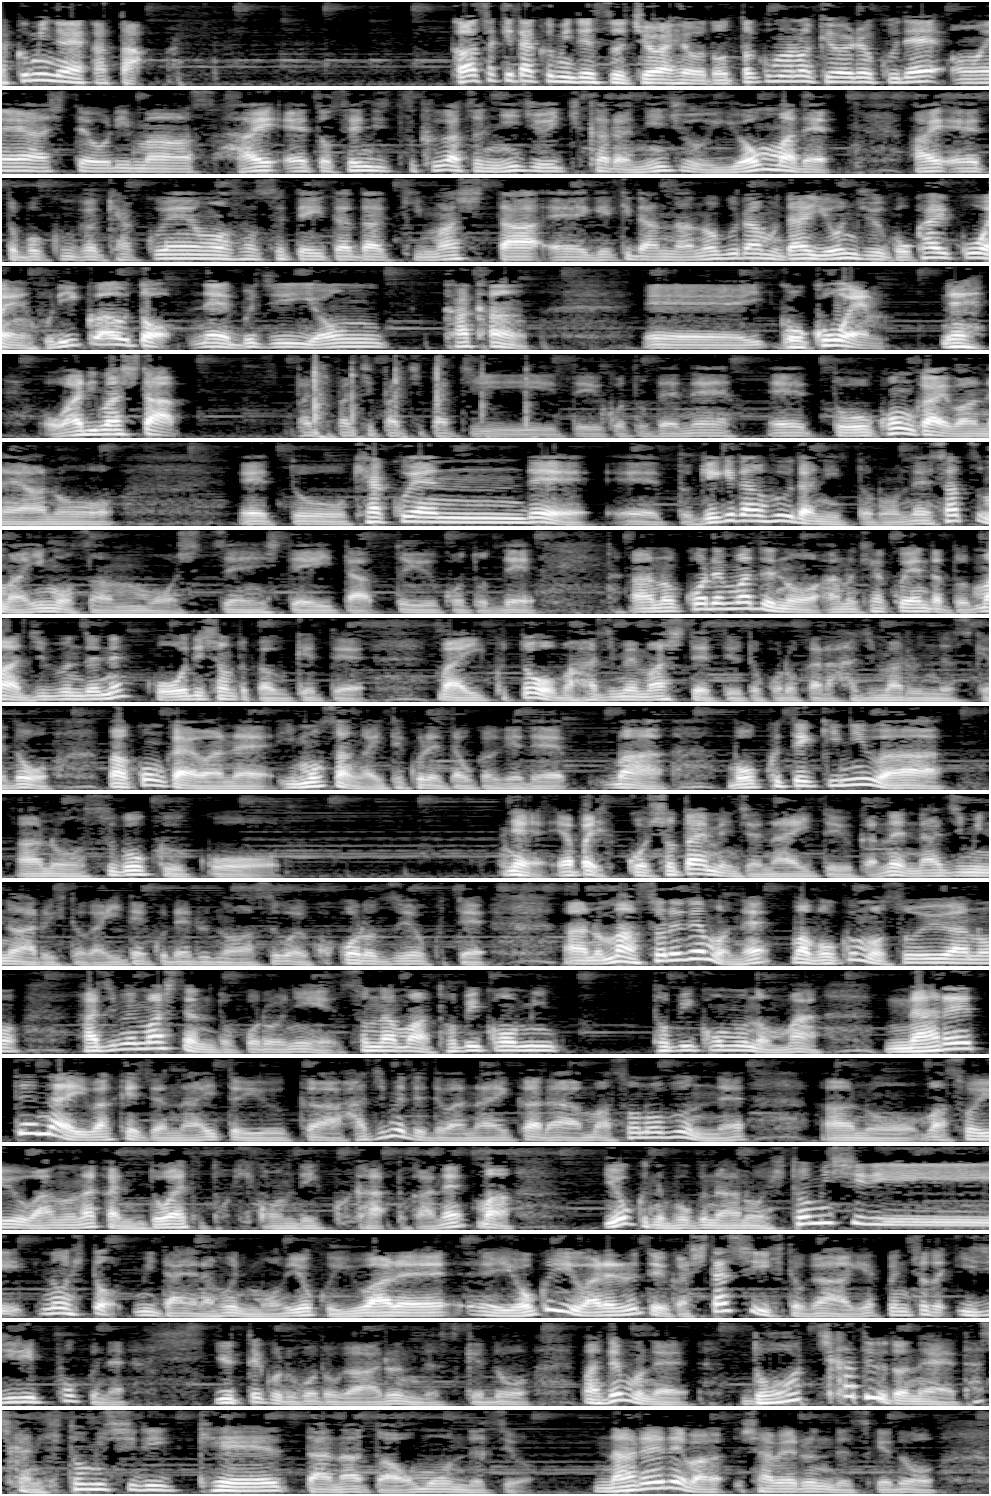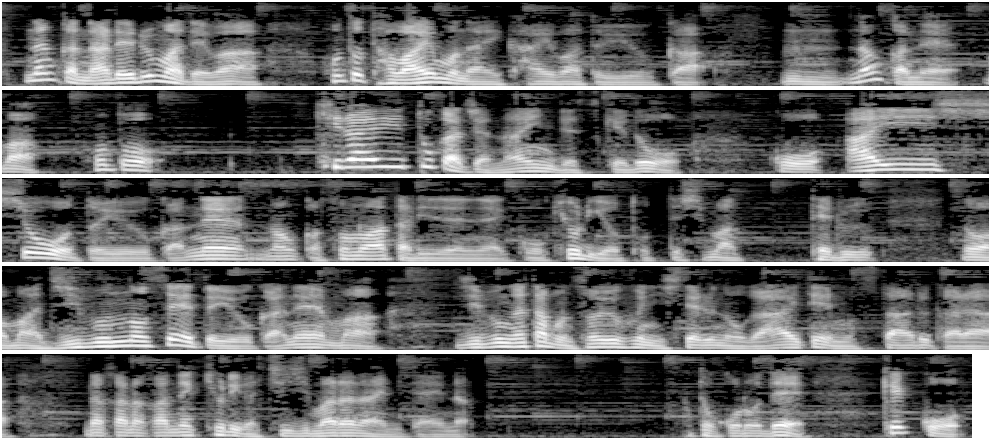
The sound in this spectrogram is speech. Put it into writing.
匠の館。川崎匠です。チュアヘオ .com の協力でオンエアしております。はい、えっ、ー、と、先日9月21から24まで、はい、えっ、ー、と、僕が客演をさせていただきました、えー、劇団ナノグラム第45回公演、フリークアウト、ね、無事4日間、えー、5公演、ね、終わりました。パチパチパチパチ、ということでね、えっ、と、今回はね、あの、えっと、客演で、えっと、劇団フーダニットのね、薩摩イモさんも出演していたということで、あの、これまでのあの客演だと、まあ自分でね、こうオーディションとか受けて、まあ行くと、まあ初めましてっていうところから始まるんですけど、まあ今回はね、イモさんがいてくれたおかげで、まあ僕的には、あの、すごくこう、ね、やっぱりこう初対面じゃないというかね、馴染みのある人がいてくれるのはすごい心強くて、あの、まあそれでもね、まあ僕もそういうあの、初めましてのところに、そんなまあ飛び込み、飛び込むの、まあ、慣れてないわけじゃないというか、初めてではないから、まあその分ね、あの、まあそういう輪の中にどうやって溶き込んでいくかとかね、まあ、よくね、僕ね、あの、人見知りの人みたいな風にもよく言われ、よく言われるというか、親しい人が逆にちょっといじりっぽくね、言ってくることがあるんですけど、まあでもね、どっちかというとね、確かに人見知り系だなとは思うんですよ。慣れれば喋るんですけど、なんか慣れるまでは、ほんとたわいもない会話というか、うん、なんかね、まあ、ほんと、嫌いとかじゃないんですけど、こう、相性というかね、なんかそのあたりでね、こう、距離を取ってしまってるのは、まあ自分のせいというかね、まあ自分が多分そういう風にしてるのが相手にも伝わるから、なかなかね、距離が縮まらないみたいなところで、結構、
